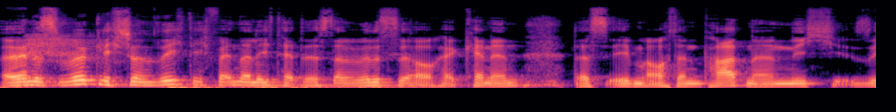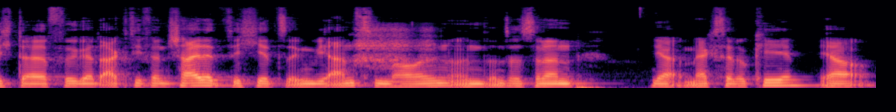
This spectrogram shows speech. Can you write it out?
Wenn es wirklich schon richtig verinnerlicht hättest, dann würdest du auch erkennen, dass eben auch dein Partner nicht sich dafür gerade aktiv entscheidet, sich jetzt irgendwie anzumaulen und sonst was, sondern ja, merkst halt, okay, ja,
